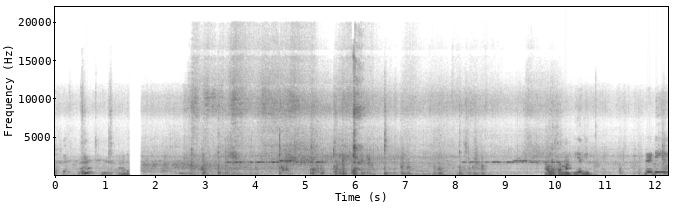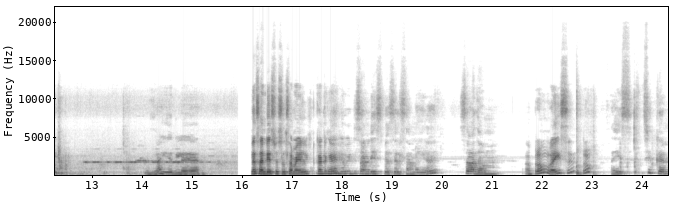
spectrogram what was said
ஓகே ம். அது அவ்வளோதாம்மா ஈரல் ரெடி இதுதான் ஈரல் என்ன சண்டே ஸ்பெஷல் சமையல்? காட்டுங்க. எங்கள் வீட்டு சண்டே ஸ்பெஷல் சமையல். சாதம். அப்புறம் ரைஸு அப்புறம்? ரைஸ் சிக்கன்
